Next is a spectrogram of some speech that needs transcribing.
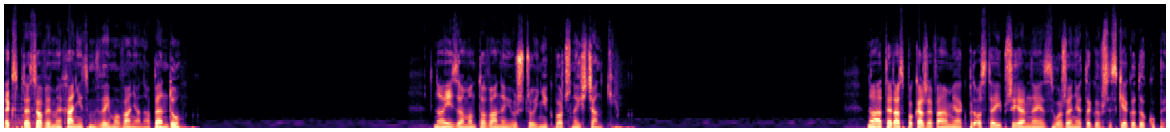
ekspresowy mechanizm wyjmowania napędu, no i zamontowany już czujnik bocznej ścianki. No a teraz pokażę Wam, jak proste i przyjemne jest złożenie tego wszystkiego do kupy.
